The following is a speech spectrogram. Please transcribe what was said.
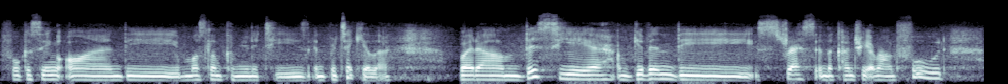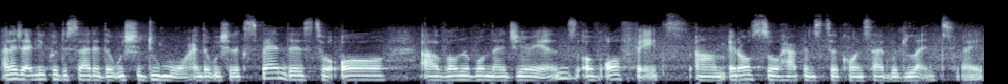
focusing on the Muslim communities in particular. But um, this year, um, given the stress in the country around food, Alhaji Aliko decided that we should do more and that we should expand this to all uh, vulnerable Nigerians of all faiths. Um, it also happens to coincide with Lent, right?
